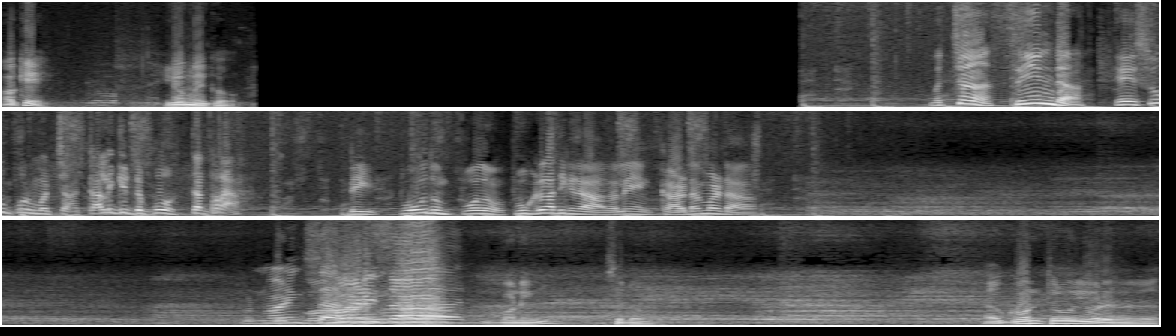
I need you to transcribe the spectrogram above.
Okay. You may go. மச்சான் சீன்டா ஏய் சூப்பர் மச்சான் கலக்கிட்டு போ தட்றா டேய் போதும் போதும் புகாதீங்கடா அதெல்லாம் என் கடமைடா Good morning, sir. Good morning, sir. Good morning. Sit down. I have gone through your uh,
